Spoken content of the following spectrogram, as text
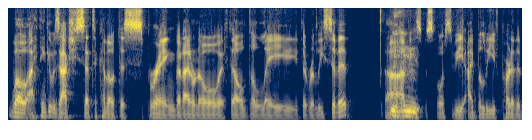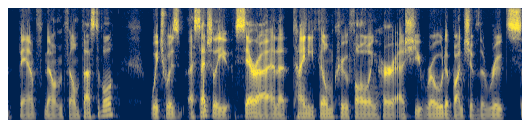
well, I think it was actually set to come out this spring, but I don't know if they'll delay the release of it uh, mm-hmm. because it was supposed to be, I believe, part of the Banff Mountain Film Festival, which was essentially Sarah and a tiny film crew following her as she rode a bunch of the routes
